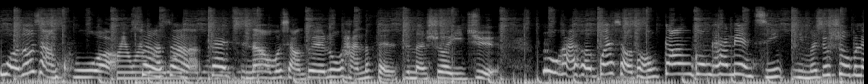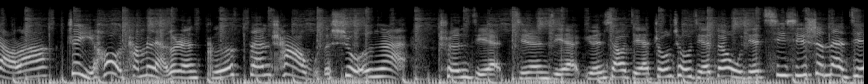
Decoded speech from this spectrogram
我都想哭。算了算了，在此呢，我想对鹿晗的粉丝们说一句：鹿晗和关晓彤刚公开恋情，你们就受不了啦？这以后他们两个人隔三差五的秀恩爱。春节、情人节、元宵节、中秋节、端午节、七夕、圣诞节，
